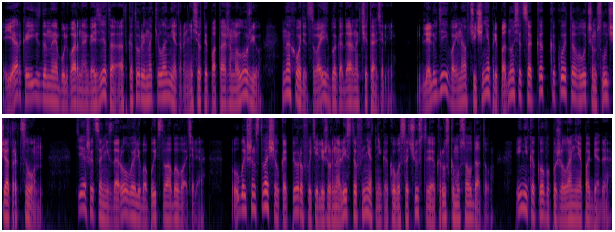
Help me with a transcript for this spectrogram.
Ярко изданная бульварная газета, от которой на километр несет эпатажем и ложью, находит своих благодарных читателей. Для людей война в Чечне преподносится как какой-то, в лучшем случае, аттракцион. Тешится нездоровое любопытство обывателя. У большинства щелкоперов и тележурналистов нет никакого сочувствия к русскому солдату и никакого пожелания победы.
